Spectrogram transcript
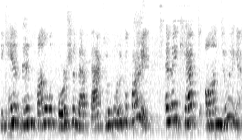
you can't then funnel a portion of that back to a political party. And they kept on doing it.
